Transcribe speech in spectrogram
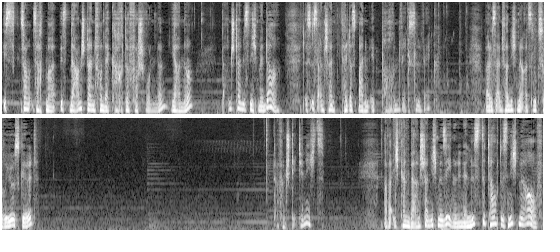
Ist, sag, sagt mal, ist Bernstein von der Karte verschwunden? Ja, ne? Bernstein ist nicht mehr da. Das ist anscheinend, fällt das bei einem Epochenwechsel weg? Weil es einfach nicht mehr als luxuriös gilt? Davon steht hier nichts. Aber ich kann Bernstein nicht mehr sehen und in der Liste taucht es nicht mehr auf.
